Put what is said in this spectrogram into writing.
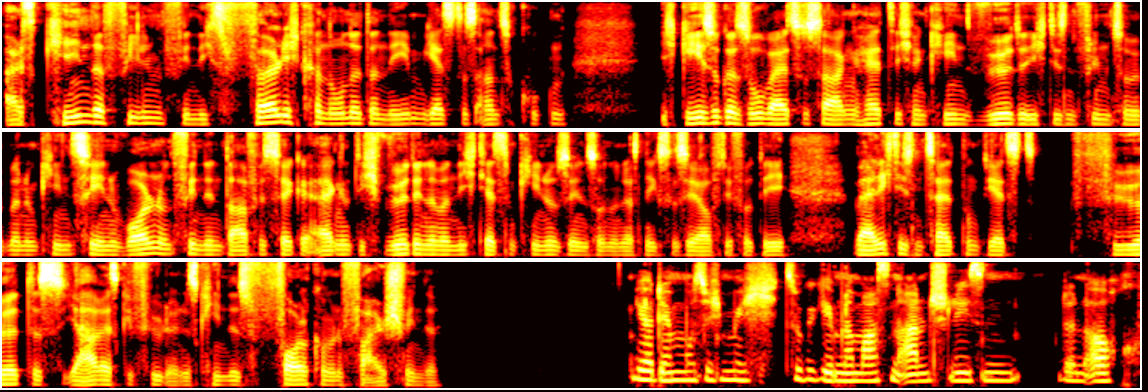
als Kinderfilm finde ich es völlig Kanone daneben, jetzt das anzugucken. Ich gehe sogar so weit zu sagen, hätte ich ein Kind, würde ich diesen Film so mit meinem Kind sehen wollen und finde ihn dafür sehr geeignet. Ich würde ihn aber nicht jetzt im Kino sehen, sondern erst nächstes Jahr auf DVD, weil ich diesen Zeitpunkt jetzt für das Jahresgefühl eines Kindes vollkommen falsch finde. Ja, dem muss ich mich zugegebenermaßen anschließen. Denn auch,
